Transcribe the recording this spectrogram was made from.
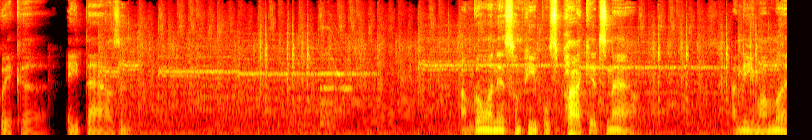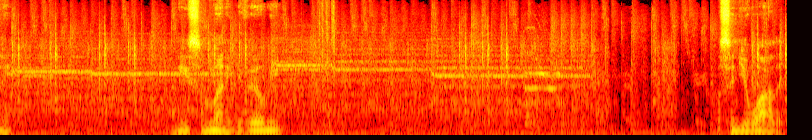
Quick uh 8,000. I'm going in some people's pockets now. I need my money. I need some money, you feel me? What's in your wallet?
